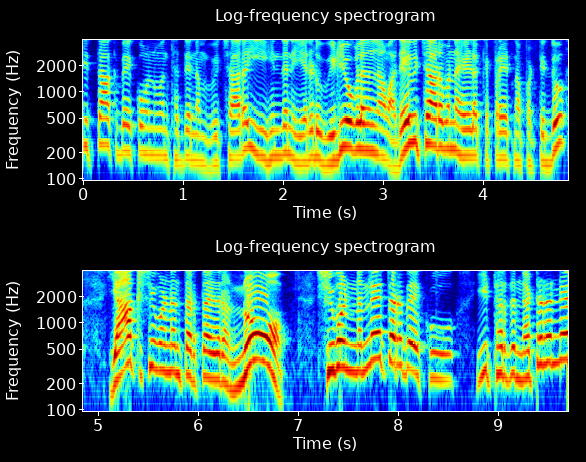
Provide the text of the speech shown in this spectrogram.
ಕಿತ್ತಾಕಬೇಕು ಅನ್ನುವಂಥದ್ದೇ ನಮ್ಮ ವಿಚಾರ. ಈ ಹಿಂದಿನ ಎರಡು ವಿಡಿಯೋಗಳಲ್ಲಿ ನಾವು ಅದೇ ವಿಚಾರವನ್ನು ಹೇಳೋಕ್ಕೆ ಪ್ರಯತ್ನ ಪಟ್ಟಿದ್ದು ಯಾಕೆ ಶಿವಣ್ಣನ ತರ್ತಾ ಇದ್ದಾರೆ ನೋ! ಶಿವಣ್ಣನ್ನೇ ತರಬೇಕು, ಈ ಥರದ ನಟರನ್ನೇ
